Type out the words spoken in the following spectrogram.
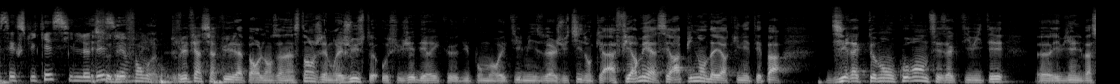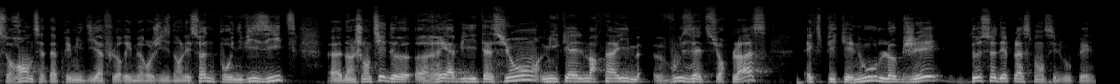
s'expliquer s'il le désire. Je vais faire circuler la parole dans un instant. J'aimerais juste, au sujet d'Éric Dupont-Moretti, le ministre de la Justice, donc à affirmé assez rapidement d'ailleurs qu'il n'était pas directement au courant de ces activités. Euh, eh bien, il va se rendre cet après-midi à Fleury-Mérogis dans l'Essonne pour une visite euh, d'un chantier de réhabilitation. Michael Martinheim, vous êtes sur place. Expliquez-nous l'objet de ce déplacement, s'il vous plaît.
